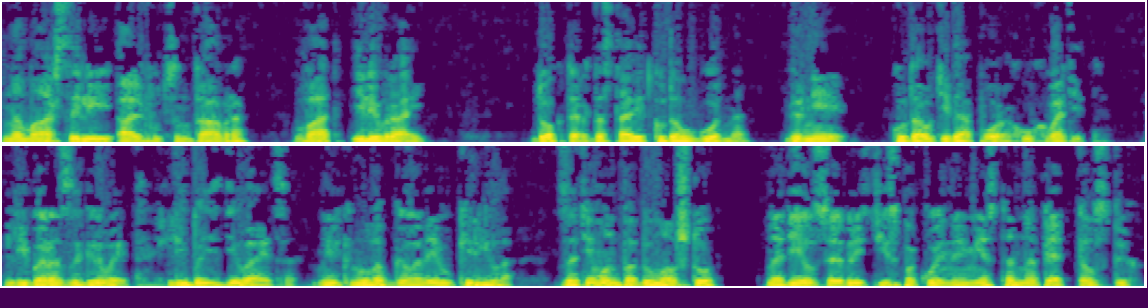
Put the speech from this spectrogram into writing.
На Марс или Альфу Центавра? В ад или в рай? Доктор доставит куда угодно. Вернее, куда у тебя пороху хватит. Либо разыгрывает, либо издевается, мелькнуло в голове у Кирилла. Затем он подумал, что надеялся обрести спокойное место на пять толстых,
